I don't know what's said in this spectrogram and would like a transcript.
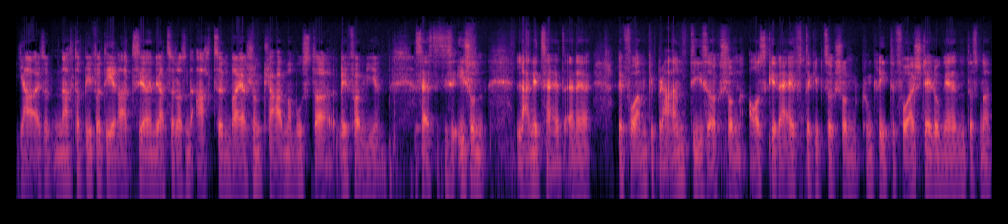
Ja, also nach der BVD-Razzia im Jahr 2018 war ja schon klar, man muss da reformieren. Das heißt, es ist eh schon lange Zeit eine Reform geplant, die ist auch schon ausgereift, da gibt es auch schon konkrete Vorstellungen, dass man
